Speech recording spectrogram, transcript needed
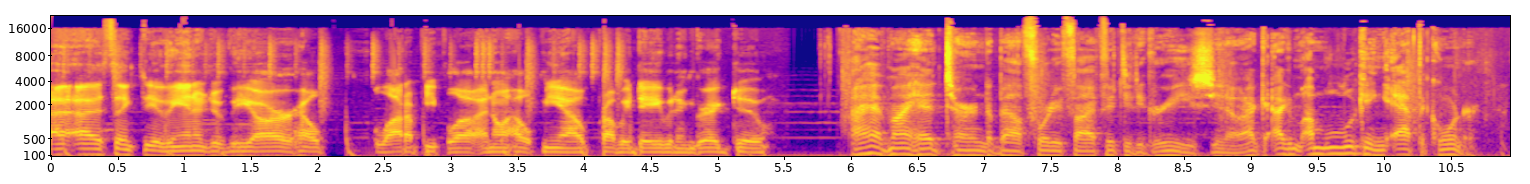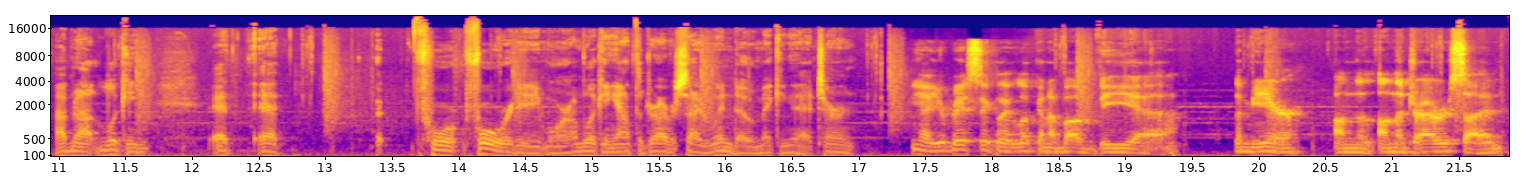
I, I think the advantage of VR helped a lot of people out. I know it helped me out, probably David and Greg too. I have my head turned about 45, 50 degrees. You know, I, am looking at the corner. I'm not looking at at for, forward anymore. I'm looking out the driver's side window, making that turn. Yeah, you're basically looking above the uh, the mirror on the on the driver's side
